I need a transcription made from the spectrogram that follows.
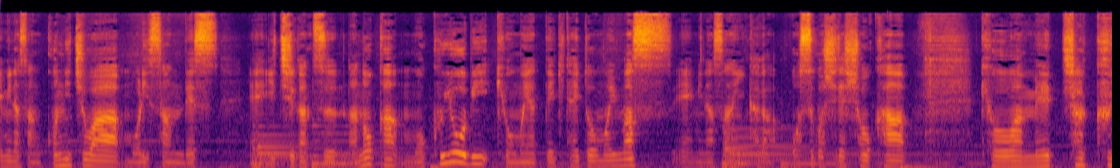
えー、皆さん、こんにちは。森さんです。えー、1月7日木曜日、今日もやっていきたいと思います。えー、皆さんいかがお過ごしでしょうか？今日はめちゃく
